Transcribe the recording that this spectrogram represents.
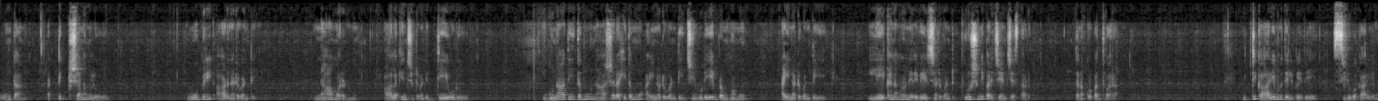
ఉంటాను. అట్టి క్షణంలో ఊపిరి ఆడినటువంటి నా మొరను ఆలకించినటువంటి దేవుడు గుణాతీతము నాశరహితము అయినటువంటి జీవుడే బ్రహ్మము అయినటువంటి లేఖనమును నెరవేర్చినటువంటి పురుషుని పరిచయం చేస్తాడు. తన కృప ద్వారా. ఇట్టి కార్యమును తెలిపేదే శిలువ కార్యము.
